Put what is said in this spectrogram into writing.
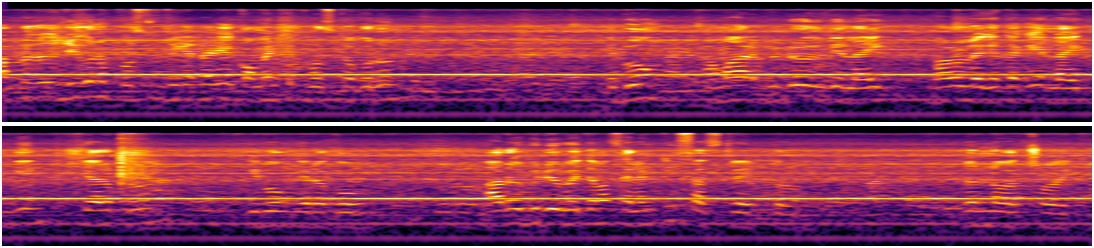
আপনাদের যদি কোনো প্রশ্ন থেকে থাকে, কমেন্টে প্রশ্ন করুন এবং আমার ভিডিও যদি লাইক ভালো লেগে থাকে লাইক দিন শেয়ার করুন এবং এরকম আরও ভিডিও পেতে আমার চ্যানেলটি সাবস্ক্রাইব করুন। ধন্যবাদ সবাইকে।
